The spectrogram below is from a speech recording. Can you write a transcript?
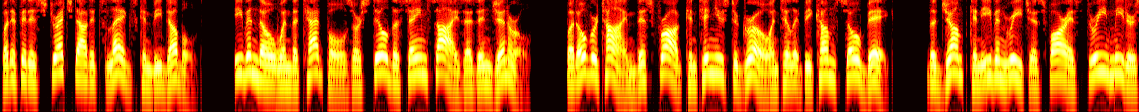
but if it is stretched out its legs can be doubled. Even though when the tadpoles are still the same size as in general. But over time this frog continues to grow until it becomes so big. The jump can even reach as far as 3 meters,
